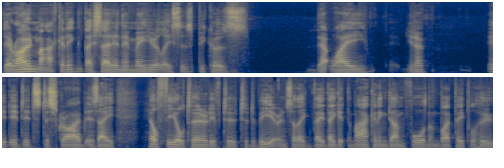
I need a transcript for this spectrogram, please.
their own marketing; they say it in their media releases because that way, you know, it, it, it's described as a healthy alternative to, to the beer, and so they, they, they get the marketing done for them by people who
